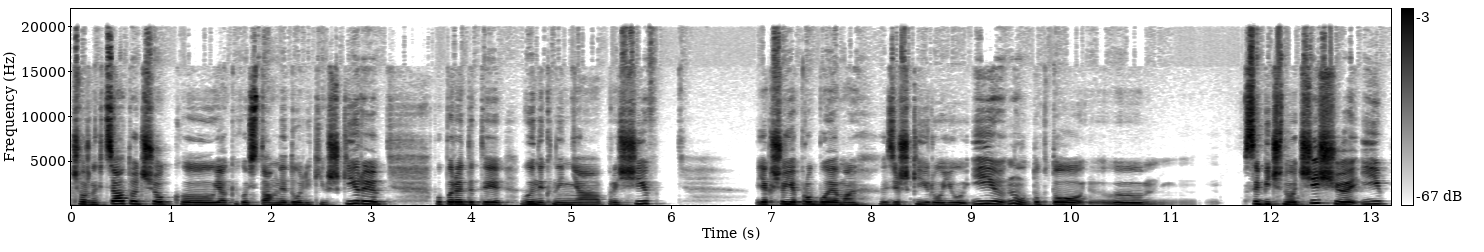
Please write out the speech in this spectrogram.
чорних цяточок, е, якихось там недоліків шкіри, попередити виникнення прищів, якщо є проблема зі шкірою, і, ну, тобто, е, всебічно очищує і,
